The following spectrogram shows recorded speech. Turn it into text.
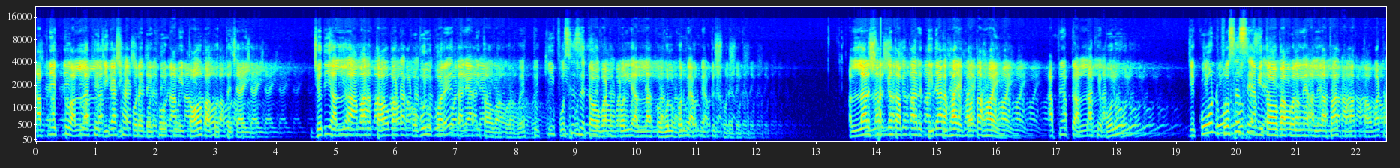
আপনি একটু আল্লাহকে জিজ্ঞাসা করে দেখুন, আমি তওবা করতে চাই। যদি আল্লাহ আমার তওবাটা কবুল করে, তাহলে আমি তওবা করব। একটু কি প্রসেসে তওবাটা করলে আল্লাহ কবুল করবে, আপনি একটু শুনে দেখুন। আল্লাহর সঙ্গে তো আপনার দিদার হয়, কথা হয়। আপনি একটু আল্লাহকে বলুন। যে কোন প্রসেসে আমি তওবা করলে আল্লাহ পাক আমার তওবাটা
